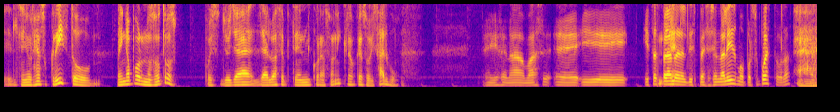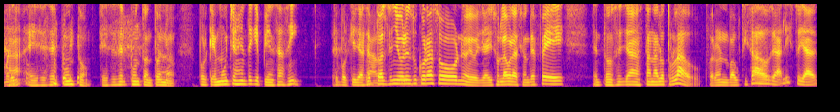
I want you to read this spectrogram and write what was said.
el, Señor Jesucristo, venga por nosotros. Pues yo ya, ya lo acepté en mi corazón y creo que soy salvo. Dice nada más. Eh, y, está esperando en el dispensacionalismo, por supuesto, ¿verdad? ese es el punto. ese es el punto, Antonio. Porque hay mucha gente que piensa así que porque ya aceptó al Señor en su corazón, eh, ya hizo la oración de fe, entonces ya están al otro lado, fueron bautizados, ya listo, ya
